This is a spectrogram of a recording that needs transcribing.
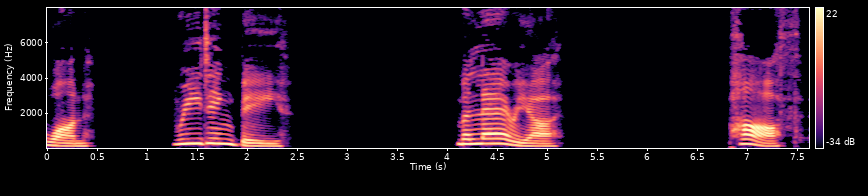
1 Reading B. Malaria. Path.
